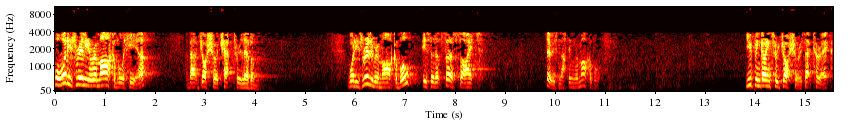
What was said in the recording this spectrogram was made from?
Well, what is really remarkable here about Joshua chapter 11? What is really remarkable is that at first sight, there is nothing remarkable. You've been going through Joshua, is that correct?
